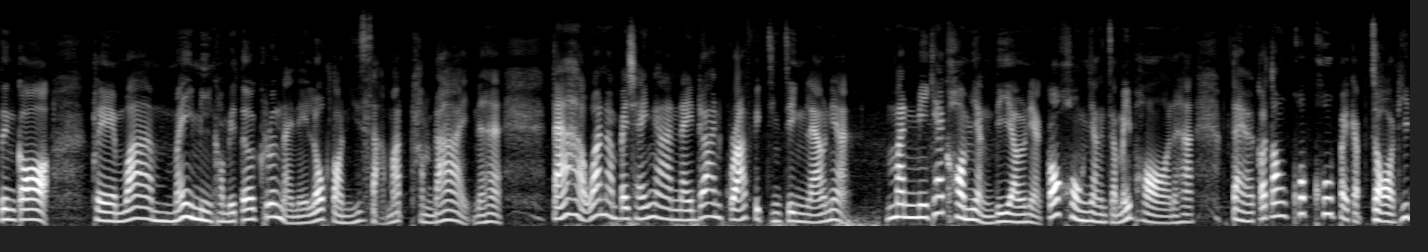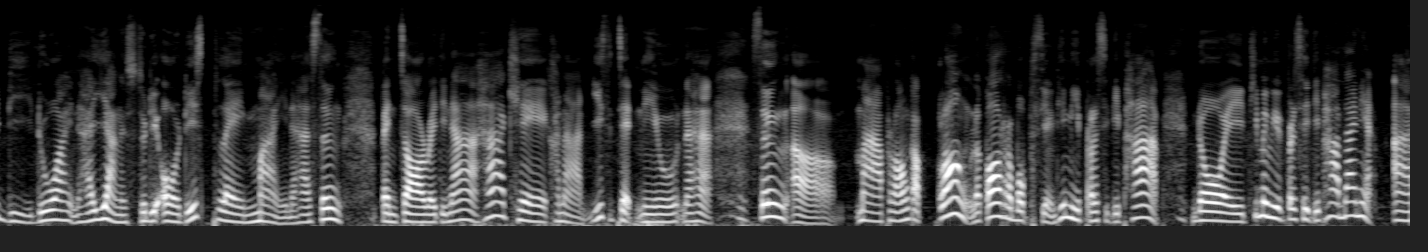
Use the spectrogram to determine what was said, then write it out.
ซึ่งก็เคลมว่าไม่มีคอมพิวเตอร์เครื่องไหนในโลกตอนนี้ที่สามารถทำได้นะฮะ แต่หากว่านำไปใช้งานในด้านกราฟิกจริง ๆ แล้วเนี่ย มันมีแค่คอมอย่างเดียวเนี่ยก็คงยังจะไม่พอนะฮะ แต่ก็ต้องควบคู่ไปกับจอที่ดีด้วยนะฮะ อย่าง Studio Display ใหม่นะฮะ ซึ่งเป็นจอ Retina 5K ขนาด 27 นิ้วนะฮะ ซึ่งเอ่อมาพร้อมกับกล้องแล้วก็ระบบเสียงที่มีประสิทธิภาพ โดยที่ไม่มีประสิทธิภาพได้เนี่ย อา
